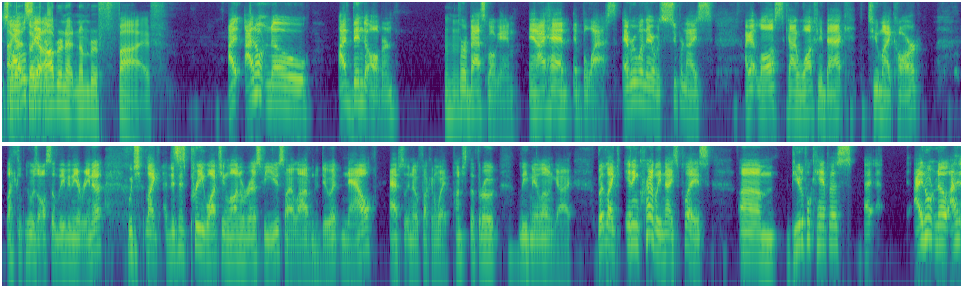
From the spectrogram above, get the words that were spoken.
So I I, got, will so I got Auburn at number five. I, I don't know. I've been to Auburn Mhm. for a basketball game, and I had a blast. Everyone there was super nice. I got lost. Guy walked me back to my car, like who was also leaving the arena. Which like this is pre watching Law and Order SVU, so I allowed him to do it. Now, absolutely no fucking way. Punch the throat, leave me alone, guy. But like an incredibly nice place, um, beautiful campus. I I don't know. I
